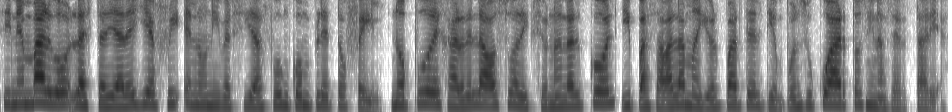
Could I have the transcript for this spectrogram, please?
Sin embargo, la estadía de Jeffrey en la universidad fue un completo fail. No pudo dejar de lado su adicción al alcohol y pasaba la mayor parte del tiempo en su cuarto sin hacer tareas.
